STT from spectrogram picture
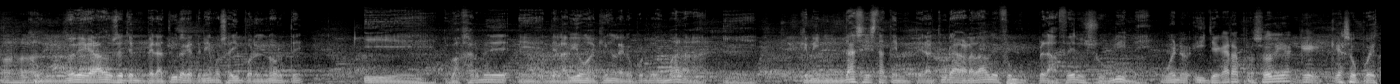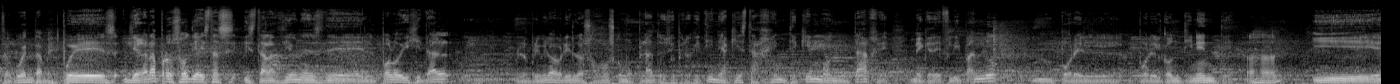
con 9 grados de temperatura que teníamos ahí por el norte, y bajarme eh, del avión aquí en el aeropuerto de Málaga que me inundase esta temperatura agradable fue un placer sublime. Bueno, y llegar a Prosodia, ¿qué, qué ha supuesto? Cuéntame. Pues llegar a Prosodia, estas instalaciones del Polo Digital, lo primero abrir los ojos como platos. Y, pero ¿qué tiene aquí esta gente? ¿Qué montaje? Me quedé flipando mm, por el, por el continente. Ajá. Y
